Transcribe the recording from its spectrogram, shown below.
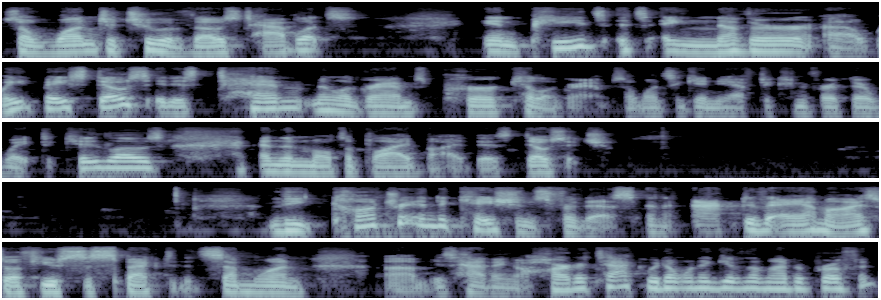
So one to two of those tablets. In PEDS, it's another uh, weight based dose. It is 10 milligrams per kilogram. So once again, you have to convert their weight to kilos and then multiply by this dosage. The contraindications for this, an active AMI, so if you suspect that someone um, is having a heart attack, we don't want to give them ibuprofen.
